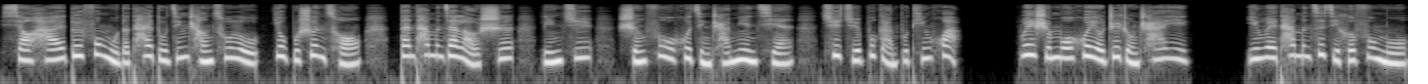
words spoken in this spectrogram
小孩对父母的态度经常粗鲁又不顺从，但他们在老师、邻居、神父或警察面前却绝不敢不听话。为什么会有这种差异？因为他们自己和父母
